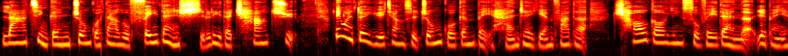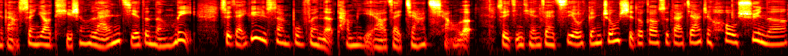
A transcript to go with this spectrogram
拉近跟中国大陆飞弹实力的差距。另外，对于这样子中国跟北韩这研发的超高音速飞弹呢，日本也打算要提升拦截的能力。所以在预算部分呢，他们也要再加强了。所以今天在自由跟中时都告诉大家，这后续呢，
